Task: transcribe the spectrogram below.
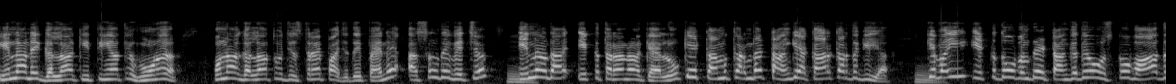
ਇਹਨਾਂ ਨੇ ਗੱਲਾਂ ਕੀਤੀਆਂ ਤੇ ਹੁਣ ਉਹਨਾਂ ਗੱਲਾਂ ਤੋਂ ਜਿਸ ਤਰ੍ਹਾਂ ਇਹ ਭੱਜਦੇ ਪਏ ਨੇ ਅਸਲ ਦੇ ਵਿੱਚ ਇਹਨਾਂ ਦਾ ਇੱਕ ਤਰ੍ਹਾਂ ਨਾਲ ਕਹਿ ਲਓ ਕਿ ਕੰਮ ਕਰਨ ਦਾ ਢੰਗ ਆ ਕਾਰਕਰਦਗੀ ਆ। ਕਿ ਭਾਈ ਇੱਕ ਦੋ ਬੰਦੇ ਟੰਗ ਦਿਓ ਉਸ ਤੋਂ ਬਾਅਦ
